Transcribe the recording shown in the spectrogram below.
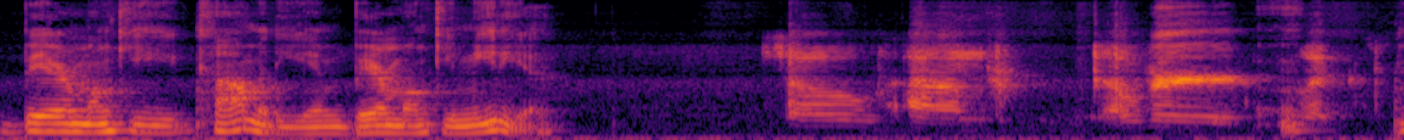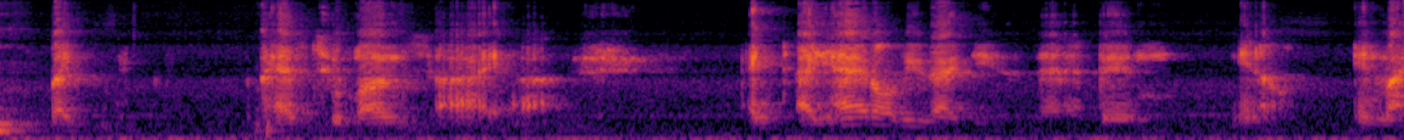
Bear Monkey Comedy and Bear Monkey Media? So um, over past two months, I, uh, I I had all these ideas that have been you know in my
